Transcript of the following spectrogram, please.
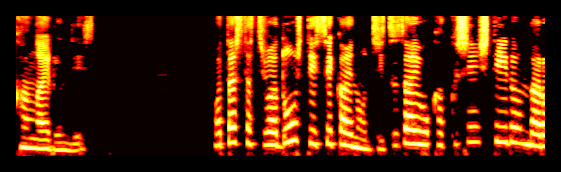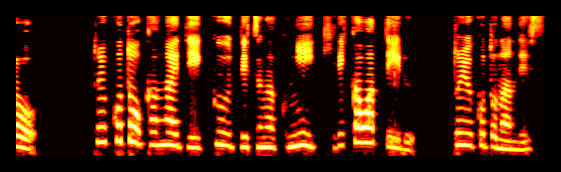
考えるんです。私たちはどうして世界の実在を確信しているんだろうということを考えていく哲学に切り替わっているということなんです。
